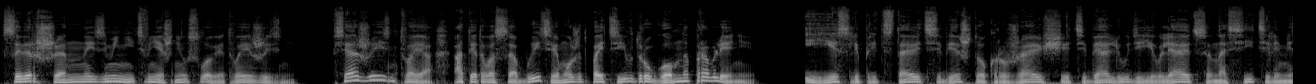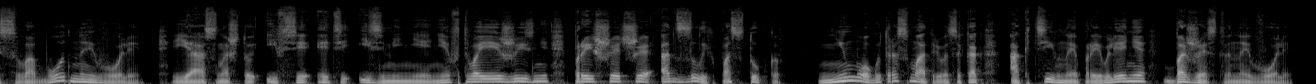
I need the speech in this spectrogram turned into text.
совершенно изменить внешние условия твоей жизни. Вся жизнь твоя от этого события может пойти в другом направлении. И если представить себе, что окружающие тебя люди являются носителями свободной воли, ясно, что и все эти изменения в твоей жизни, происшедшие от злых поступков, не могут рассматриваться как активное проявление божественной воли.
